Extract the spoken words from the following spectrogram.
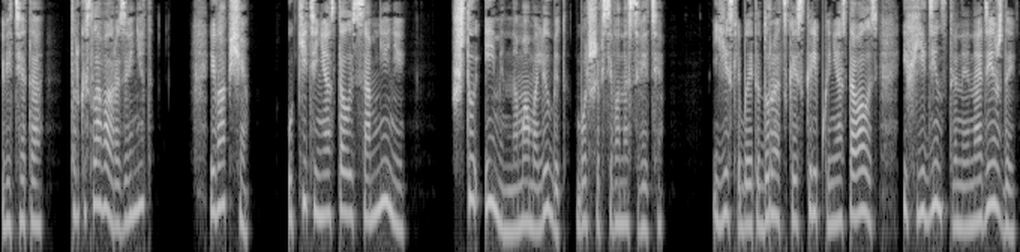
Ведь это только слова, разве нет? И вообще, у Кити не осталось сомнений, что именно мама любит больше всего на свете. Если бы эта дурацкая скрипка не оставалась их единственной надеждой,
